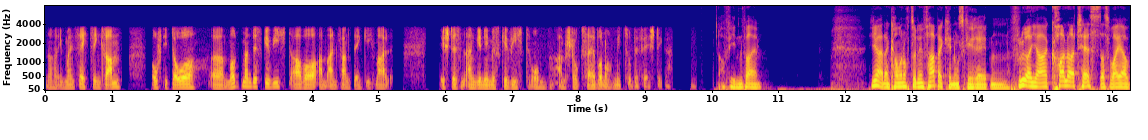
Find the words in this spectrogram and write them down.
Na, ich meine, 16 Gramm auf die Dauer äh, merkt man das Gewicht, aber am Anfang denke ich mal, ist das ein angenehmes Gewicht, um am Stock selber noch mit zu befestigen. Auf jeden Fall. Ja, dann kommen wir noch zu den Farberkennungsgeräten. Früher ja Color Test, das war ja,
